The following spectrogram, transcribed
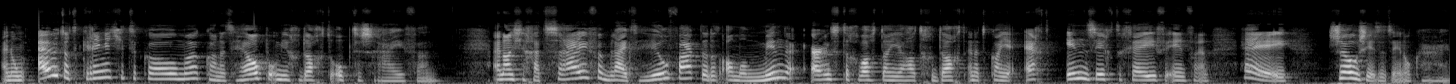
En om uit dat kringetje te komen, kan het helpen om je gedachten op te schrijven. En als je gaat schrijven, blijkt heel vaak dat het allemaal minder ernstig was dan je had gedacht. En het kan je echt inzichten geven in van, hey, zo zit het in elkaar.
